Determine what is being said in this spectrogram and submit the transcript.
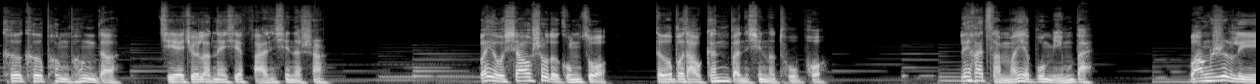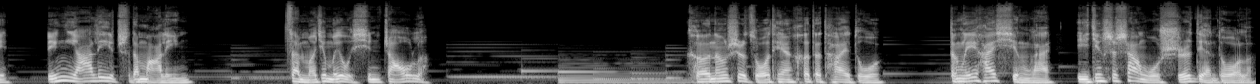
磕磕碰碰的解决了那些烦心的事儿。唯有销售的工作得不到根本性的突破，李海怎么也不明白，往日里伶牙俐齿的马林。怎么就没有新招了？可能是昨天喝的太多，等李海醒来已经是上午十点多了。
